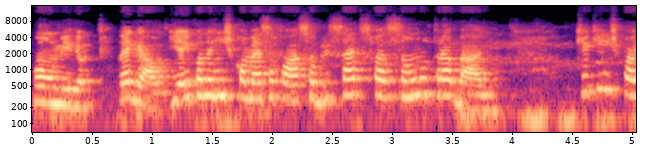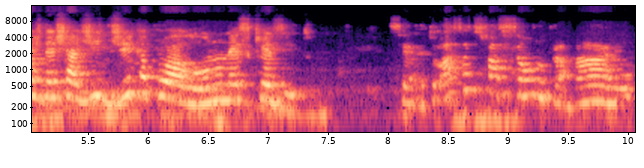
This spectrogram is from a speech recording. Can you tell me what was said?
Bom, Miriam, legal. E aí, quando a gente começa a falar sobre satisfação no trabalho, o que, que a gente pode deixar de dica para o aluno nesse quesito? Certo? A satisfação no trabalho,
